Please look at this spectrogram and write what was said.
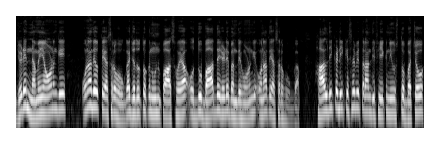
ਜਿਹੜੇ ਨਵੇਂ ਆਉਣਗੇ ਉਹਨਾਂ ਦੇ ਉੱਤੇ ਅਸਰ ਹੋਊਗਾ। ਜਦੋਂ ਤੋਂ ਕਾਨੂੰਨ ਪਾਸ ਹੋਇਆ, ਉਦੋਂ ਬਾਅਦ ਦੇ ਜਿਹੜੇ ਬੰਦੇ ਹੋਣਗੇ, ਉਹਨਾਂ ਤੇ ਅਸਰ ਹੋਊਗਾ। ਹਾਲ ਦੀ ਘੜੀ ਕਿਸੇ ਵੀ ਤਰ੍ਹਾਂ ਦੀ ਫੇਕ ਨਿਊਜ਼ ਤੋਂ ਬਚੋ।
